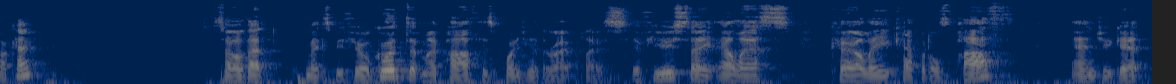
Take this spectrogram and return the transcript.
Okay? So that makes me feel good that my path is pointing at the right place. If you say ls curly capitals path and you get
